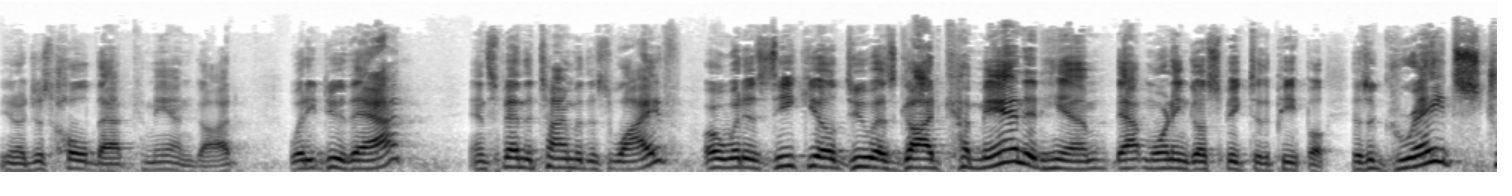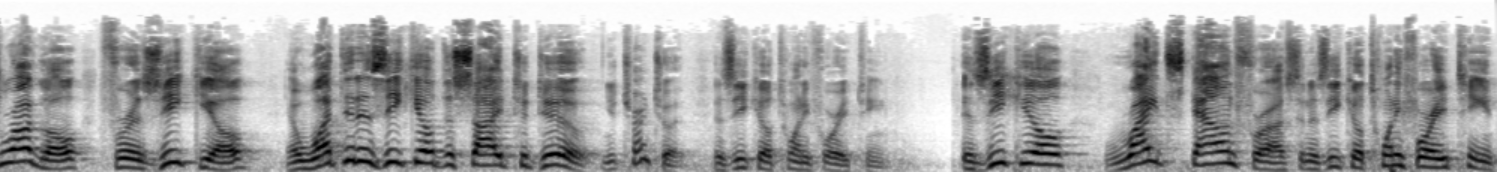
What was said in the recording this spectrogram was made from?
You know, just hold that command, God. Would he do that? And spend the time with his wife? Or would Ezekiel do as God commanded him that morning, go speak to the people? There's a great struggle for Ezekiel. And what did Ezekiel decide to do? You turn to it, Ezekiel 24 18. Ezekiel writes down for us in Ezekiel 24 18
